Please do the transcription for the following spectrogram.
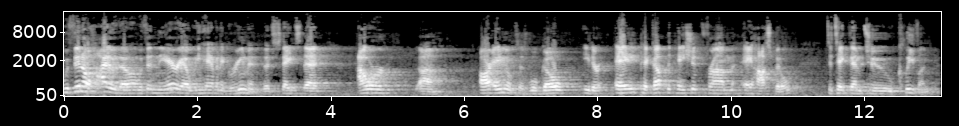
within Ohio, though, and within the area, we have an agreement that states that our um, our ambulances will go either a pick up the patient from a hospital to take them to Cleveland,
